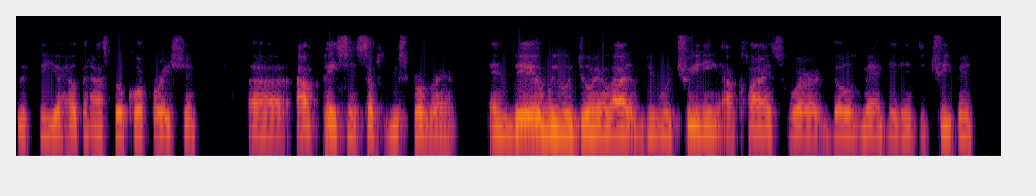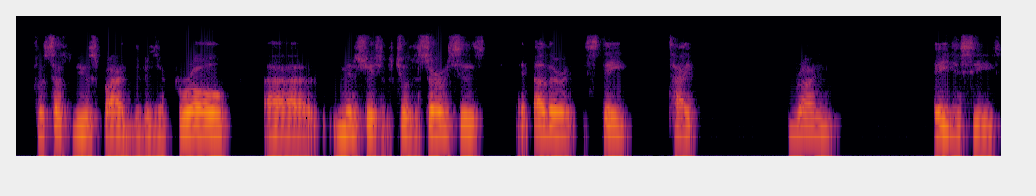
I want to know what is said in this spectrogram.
with the uh, Health and Hospital Corporation uh, outpatient substance abuse program. And there we were doing a lot of, we were treating, our clients were those mandated into treatment for substance abuse by the Division of Parole, uh, Administration for Children's Services, and other state type run agencies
